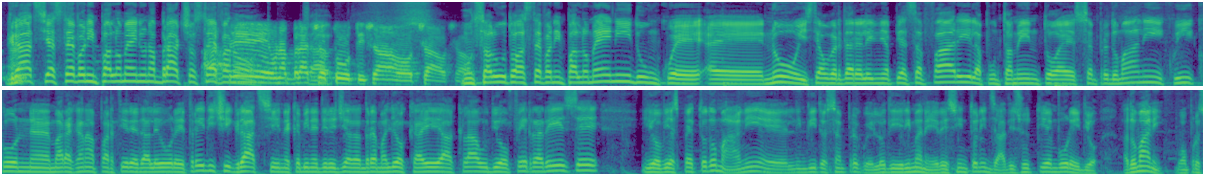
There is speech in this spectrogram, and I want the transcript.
Grazie a Stefano Impallomeni, un abbraccio Stefano. A un abbraccio ciao. a tutti, ciao, ciao, ciao. Un saluto a Stefano Impallomeni. Dunque, eh, noi stiamo per dare le linee a Piazza Affari, l'appuntamento è sempre domani qui con eh, Maracanà a partire dalle ore 13. Grazie in cabina di regia ad Andrea Magliocca e a Claudio Ferrarese. Io vi aspetto domani e l'invito è sempre quello di rimanere sintonizzati su TMV Radio. A domani, buon proseguimento.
